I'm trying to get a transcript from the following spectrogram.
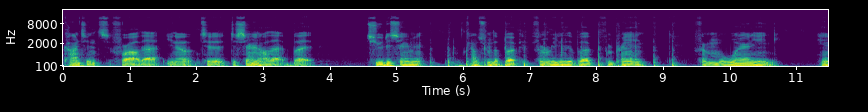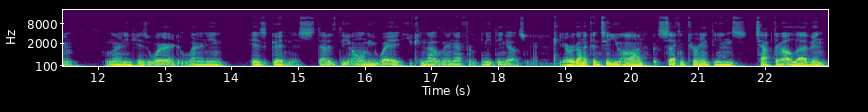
conscience for all that, you know, to discern all that. But true discernment comes from the book, from reading the book, from praying, from learning Him, learning His Word, learning His goodness. That is the only way. You cannot learn that from anything else, man. Yeah, we're going to continue on with Second Corinthians chapter 11,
